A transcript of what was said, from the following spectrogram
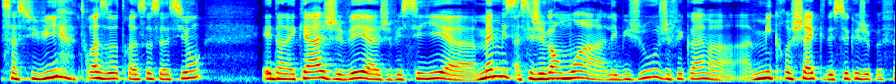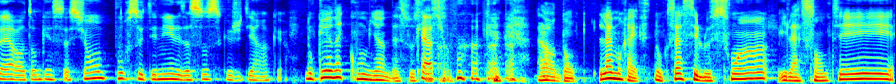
ça a suivi trois autres associations Et dans les cas, je vais, euh, je vais essayer, euh, même si je vends moi les bijoux, je fais quand même un, micro-chèque de ce que je peux faire en tant qu'association pour soutenir les associations que je tiens à cœur. Donc il y en a combien d'associations Alors donc l'AMREF, donc ça c'est le soin et la santé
